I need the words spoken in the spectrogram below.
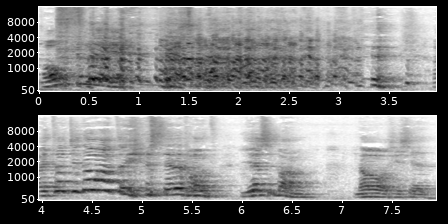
phone tele. I thought you know how to use telephone. Yes, ma'am. No, she said.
